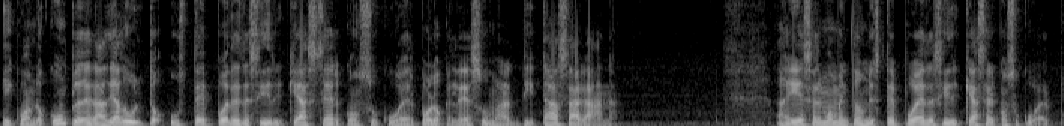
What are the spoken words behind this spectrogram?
Y cuando cumple la edad de adulto, usted puede decidir qué hacer con su cuerpo, lo que le dé su maldita gana ahí es el momento donde usted puede decidir qué hacer con su cuerpo.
